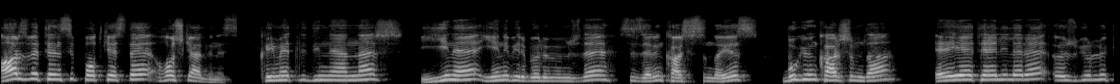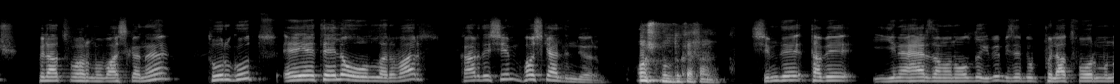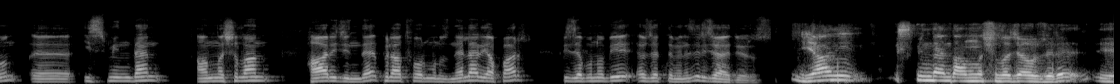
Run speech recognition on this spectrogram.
Arz ve Tensip Podcast'e hoş geldiniz. Kıymetli dinleyenler, yine yeni bir bölümümüzde sizlerin karşısındayız. Bugün karşımda EYT'lilere Özgürlük Platformu Başkanı Turgut EYT'li oğulları var. Kardeşim hoş geldin diyorum. Hoş bulduk efendim. Şimdi tabii yine her zaman olduğu gibi bize bu platformunun e, isminden anlaşılan haricinde platformunuz neler yapar? Bize bunu bir özetlemenizi rica ediyoruz. Yani isminden de anlaşılacağı üzere e,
